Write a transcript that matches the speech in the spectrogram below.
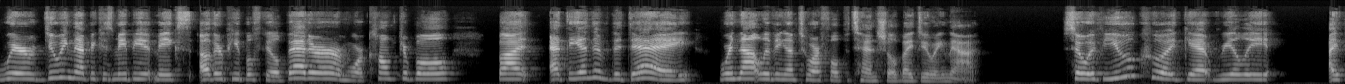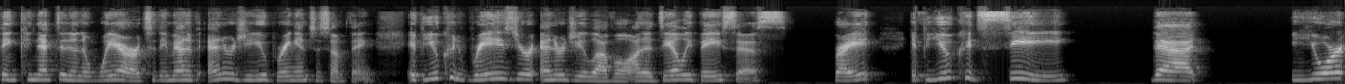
we're doing that because maybe it makes other people feel better or more comfortable. But at the end of the day, we're not living up to our full potential by doing that. So if you could get really, I think, connected and aware to the amount of energy you bring into something, if you could raise your energy level on a daily basis, right? If you could see that your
